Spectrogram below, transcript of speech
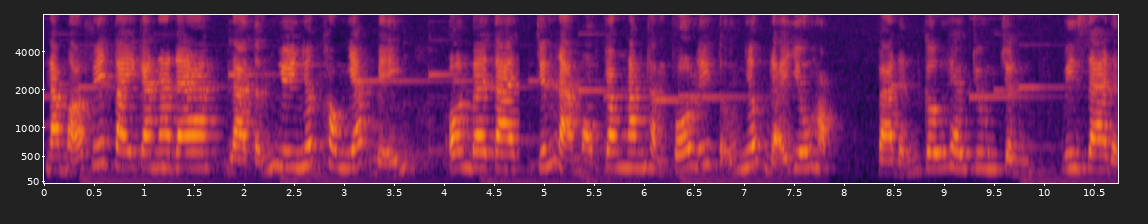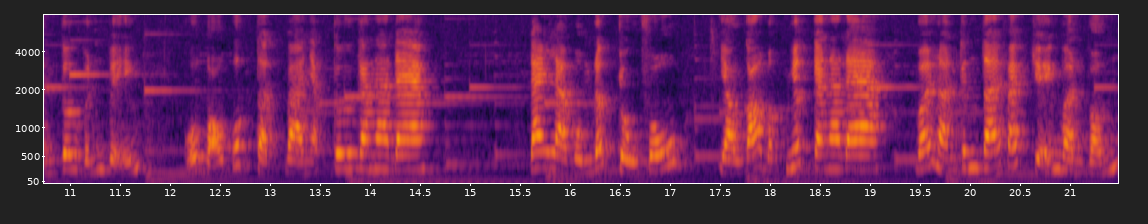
Nằm ở phía tây Canada là tỉnh duy nhất không giáp biển. Onbeta chính là một trong năm thành phố lý tưởng nhất để du học và định cư theo chương trình visa định cư vĩnh viễn của Bộ Quốc tịch và nhập cư Canada. Đây là vùng đất trù phú, giàu có bậc nhất Canada với nền kinh tế phát triển bền vững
